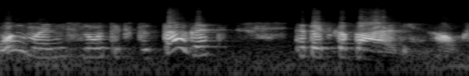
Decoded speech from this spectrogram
pojumaiņas notiktu tagad, tāpēc, ka bērni aug.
